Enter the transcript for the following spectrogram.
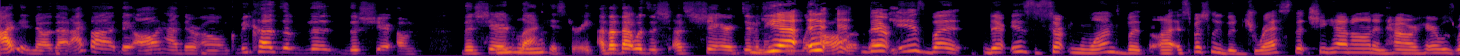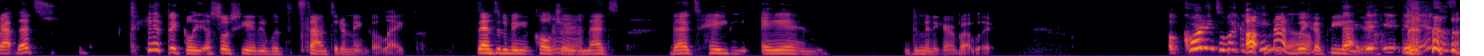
I didn't know that. I thought they all had their own because of the the share um the shared Mhm. Black history. I thought that was a, a shared divination Yeah, with it- all of them. there is, but there is certain ones, but uh, especially the dress that she had on and how her hair was wrapped. That's typically associated with Santo Domingo, like Santo Domingo culture, Mhm. and that's that's Haiti and Dominican Republic. According to Oh, Wikipedia, not Wikipedia. that- it, it- it is.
